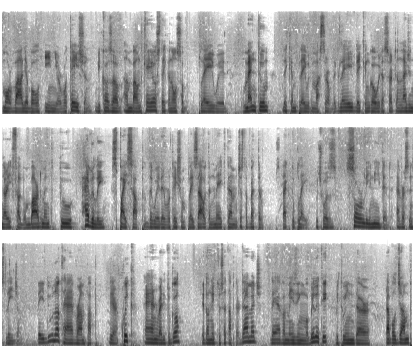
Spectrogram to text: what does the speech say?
more valuable in your rotation. Because of Unbound Chaos, they can also play with Momentum, they can play with Master of the Glaive, they can go with a certain legendary Fel Bombardment to heavily spice up the way their rotation plays out and make them just a better spec to play, which was sorely needed ever since Legion. They do not have ramp up. They are quick and ready to go. They don't need to set up their damage. They have amazing mobility between their double jump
